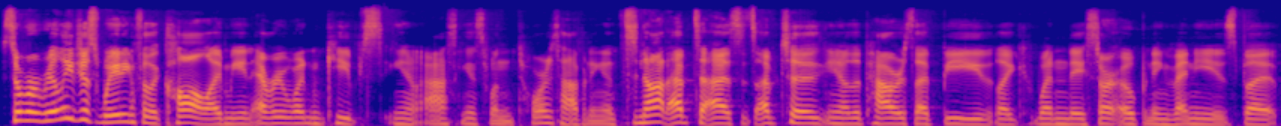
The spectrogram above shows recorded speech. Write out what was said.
So we're really just waiting for the call. I mean, everyone keeps you know asking us when the tour is happening. It's not up to us. It's up to you know the powers that be, like when they start opening venues. But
